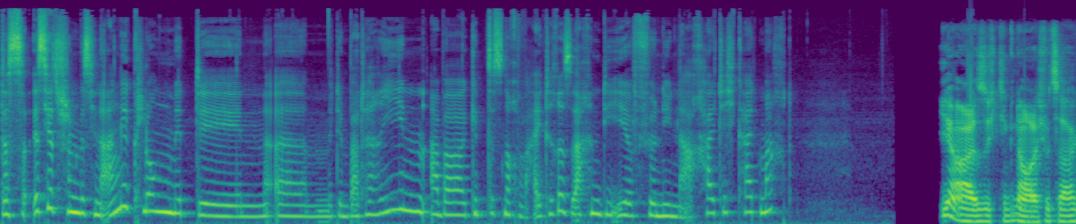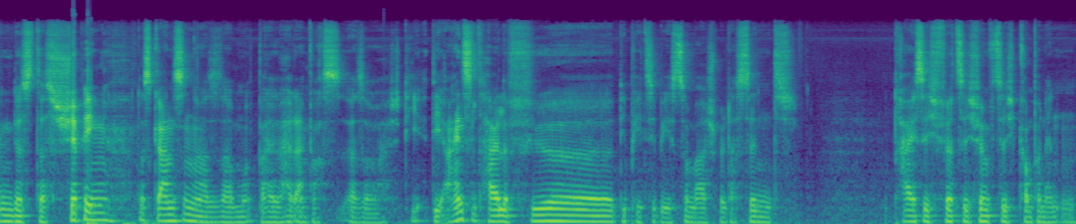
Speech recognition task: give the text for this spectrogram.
Das ist jetzt schon ein bisschen angeklungen mit den, ähm, mit den Batterien, aber gibt es noch weitere Sachen, die ihr für die Nachhaltigkeit macht? Ja, also ich genau, ich würde sagen, dass das Shipping des Ganzen, also da, weil halt einfach, also die, die Einzelteile für die PCBs zum Beispiel, das sind 30, 40, 50 Komponenten.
